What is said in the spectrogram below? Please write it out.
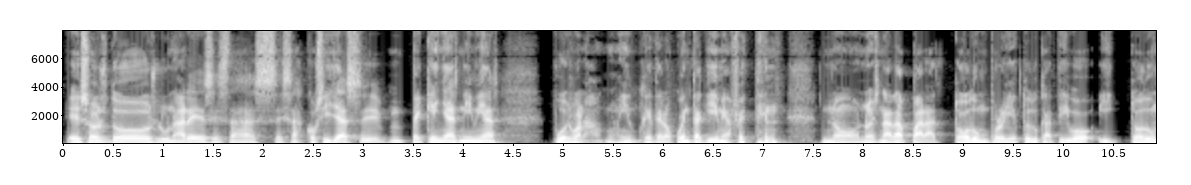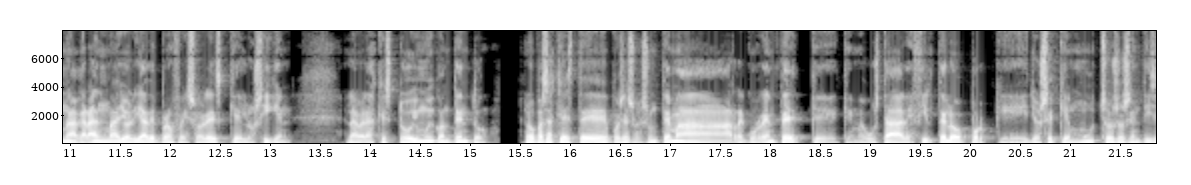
Esos dos lunares, esas, esas cosillas eh, pequeñas, nimias, pues bueno, que te lo cuente aquí me afecten, no, no es nada para todo un proyecto educativo y toda una gran mayoría de profesores que lo siguen. La verdad es que estoy muy contento. Lo que pasa es que este, pues eso, es un tema recurrente que, que, me gusta decírtelo porque yo sé que muchos os sentís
